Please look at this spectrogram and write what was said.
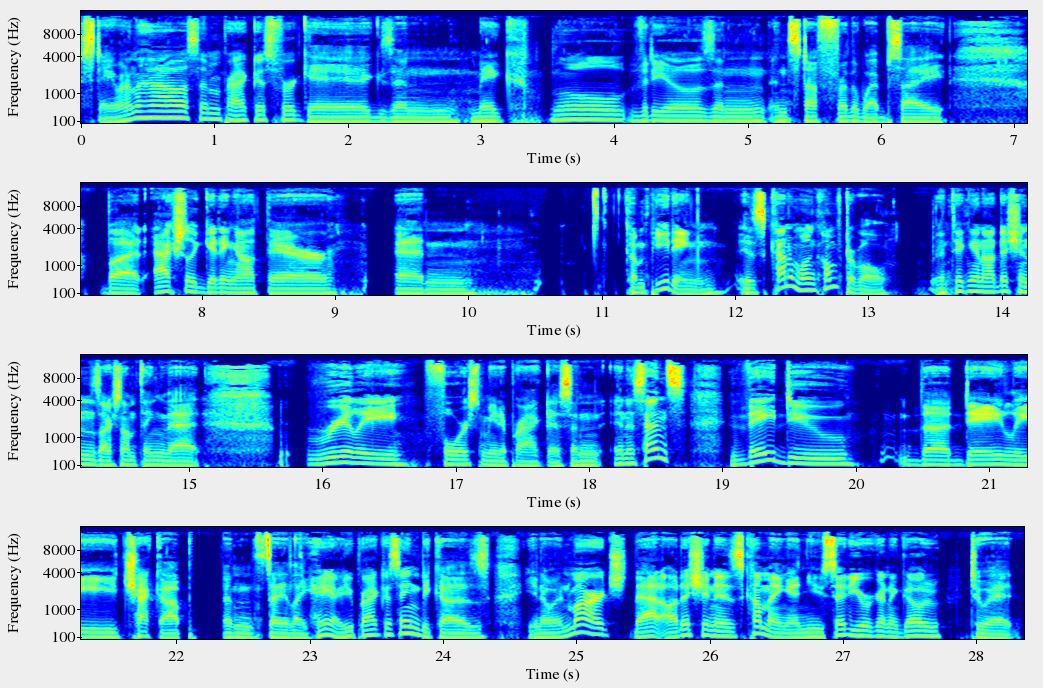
stay around the house and practice for gigs and make little videos and, and stuff for the website. But actually getting out there and competing is kind of uncomfortable. And taking auditions are something that really force me to practice. And in a sense, they do the daily checkup and say like, "Hey, are you practicing? Because you know, in March that audition is coming, and you said you were going to go to it.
